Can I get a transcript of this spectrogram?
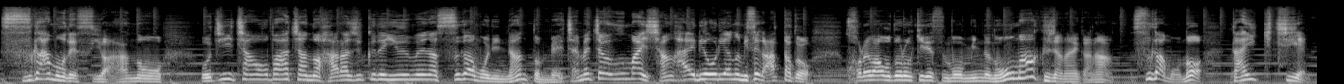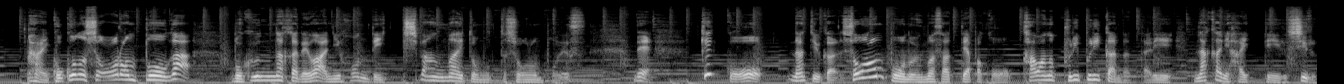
巣鴨ですよ。あの、おじいちゃんおばあちゃんの原宿で有名な巣鴨になんとめちゃめちゃうまい上海料理屋の店があったと。これは驚きです。もうみんなノーマークじゃないかな。巣鴨の大吉園。はい、ここの小籠包が僕の中では日本で一番うまいと思った小籠包です。で、結構、なんていうか、小籠包のうまさってやっぱこう、皮のプリプリ感だったり、中に入っている汁、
